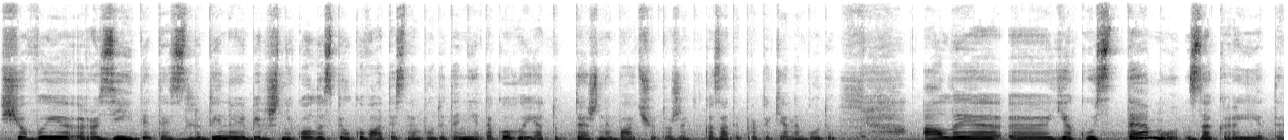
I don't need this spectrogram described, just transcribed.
що ви розійдетесь з людиною, більш ніколи спілкуватись не будете. Ні, такого я тут теж не бачу, тож казати про таке не буду. Але е, якусь тему закриєте.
